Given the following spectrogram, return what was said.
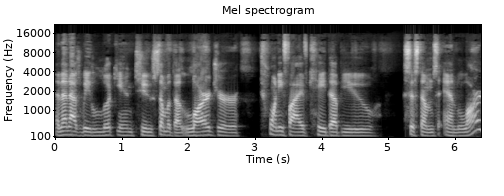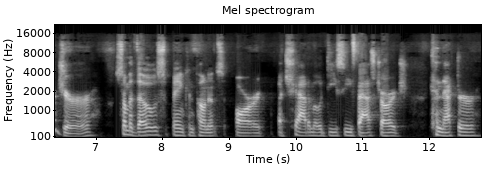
And then as we look into some of the larger 25 kW systems and larger, some of those main components are a CHAdeMO DC fast charge connector,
